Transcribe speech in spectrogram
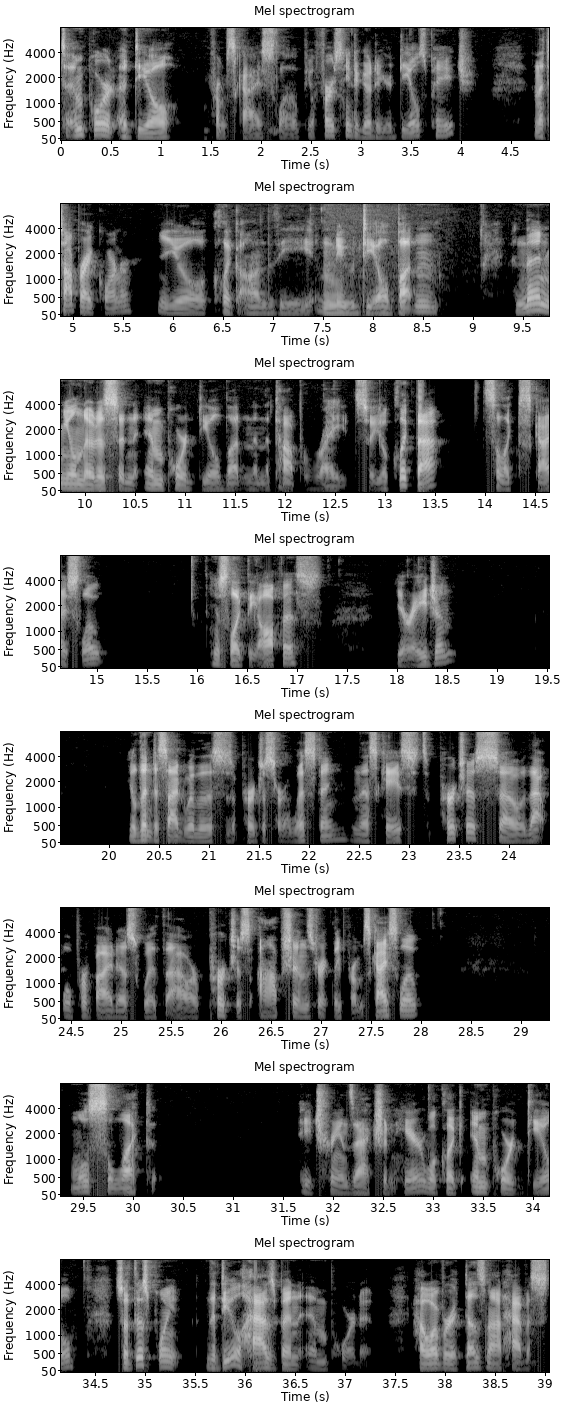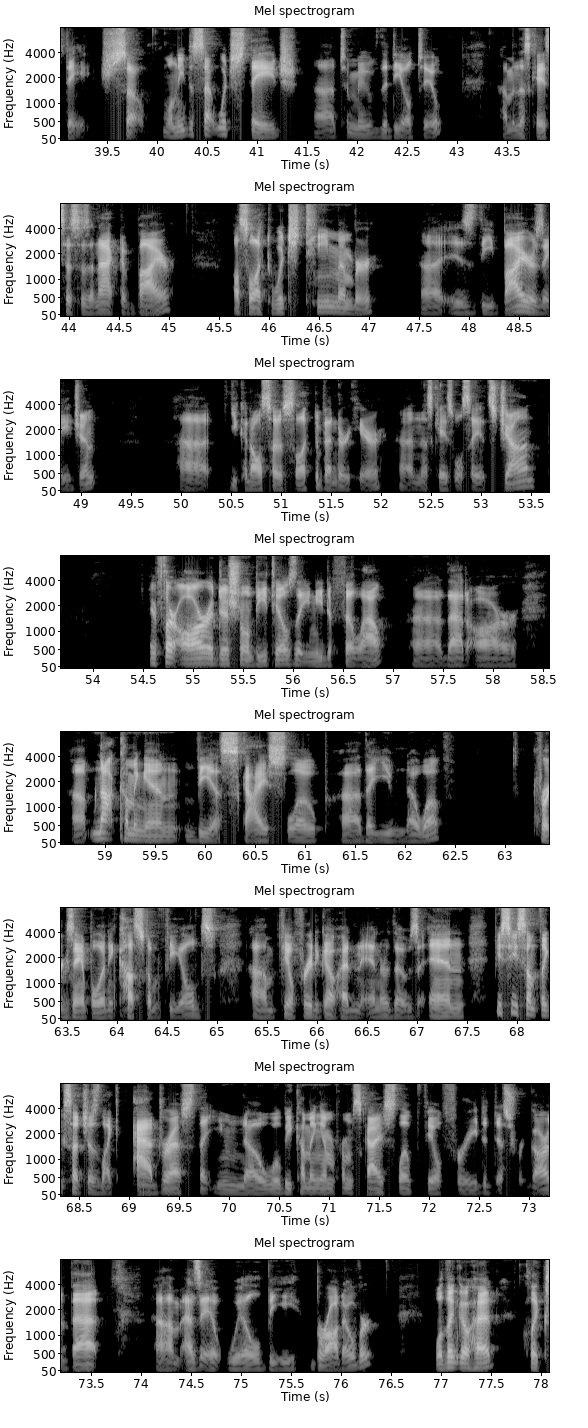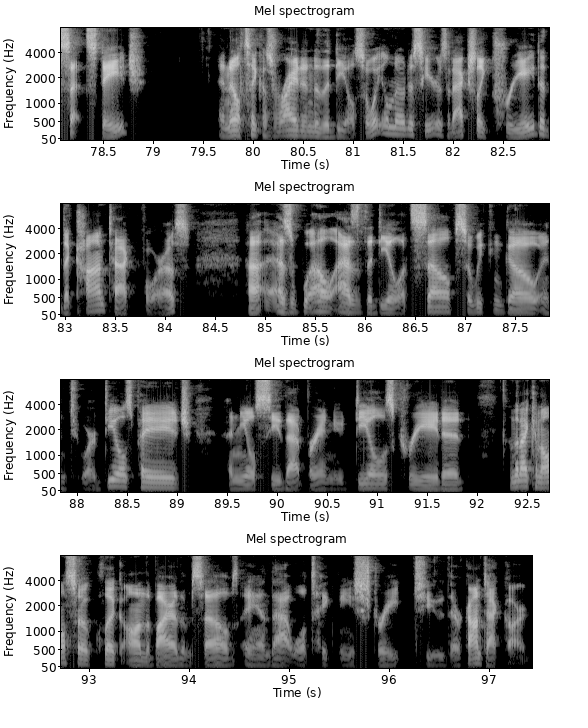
To import a deal from SkySlope, you'll first need to go to your deals page. In the top right corner, you'll click on the new deal button, and then you'll notice an import deal button in the top right. So you'll click that, select SkySlope, you'll select the office, your agent. You'll then decide whether this is a purchase or a listing. In this case, it's a purchase, so that will provide us with our purchase options directly from SkySlope we'll select a transaction here. We'll click import deal. So at this point, the deal has been imported. However, it does not have a stage. So we'll need to set which stage uh, to move the deal to. Um, in this case, this is an active buyer. I'll select which team member uh, is the buyer's agent. Uh, you can also select a vendor here. Uh, in this case, we'll say it's John. If there are additional details that you need to fill out uh, that are um, not coming in via SkySlope uh, that you know of. For example, any custom fields, um, feel free to go ahead and enter those in. If you see something such as like address that you know will be coming in from SkySlope, feel free to disregard that um, as it will be brought over. We'll then go ahead, click Set Stage, and it'll take us right into the deal. So what you'll notice here is it actually created the contact for us uh, as well as the deal itself. So we can go into our deals page and you'll see that brand new deal is created. And then I can also click on the buyer themselves and that will take me straight to their contact card.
